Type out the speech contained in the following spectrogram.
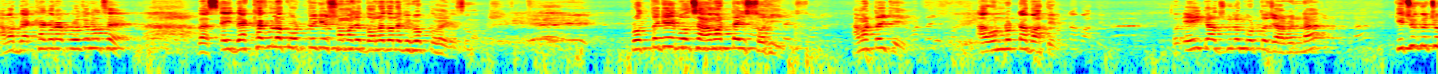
আমার ব্যাখ্যা করার প্রয়োজন আছে? ব্যাস, এই ব্যাখ্যাগুলো করতে গিয়ে সমাজে দলে দলে বিভক্ত হয়ে গেছে মানুষ। প্রত্যেকেই বলছে, আমারটাই সহি। আমারটাই কি? আর অন্যটা বাতিল। তো এই কাজগুলো করতে যাবেন না। কিছু কিছু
